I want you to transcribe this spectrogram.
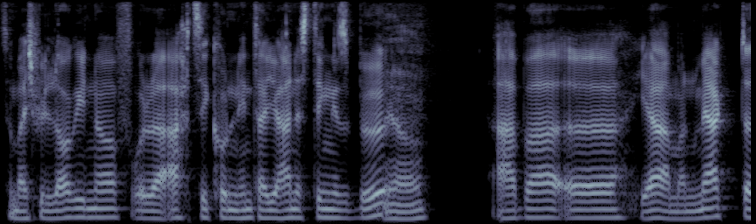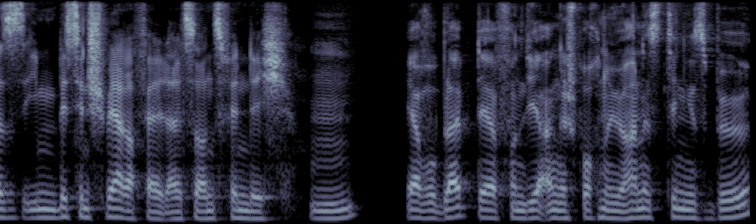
zum Beispiel Loginov oder 8 Sekunden hinter Johannes Dingesbö. Ja. Aber äh, ja, man merkt, dass es ihm ein bisschen schwerer fällt als sonst, finde ich. Mhm. Ja, wo bleibt der von dir angesprochene Johannes Tinnis Bö?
